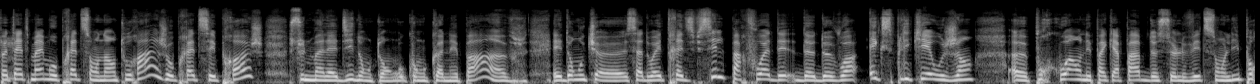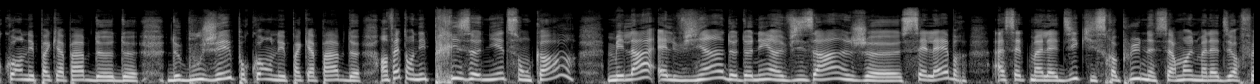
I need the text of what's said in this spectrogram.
peut-être même auprès de son entourage, auprès de ses proches. C'est une maladie dont on qu'on connaît pas hein. et donc ça doit être très difficile parfois de, de devoir expliquer aux gens pourquoi on n'est pas capable de se lever de son lit pourquoi on n'est pas capable de, de, de bouger, pourquoi on n'est pas capable de... En fait, on est prisonnier de son corps, mais là, elle vient de donner un visage euh, célèbre à cette maladie qui sera plus nécessairement une maladie orpheline.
